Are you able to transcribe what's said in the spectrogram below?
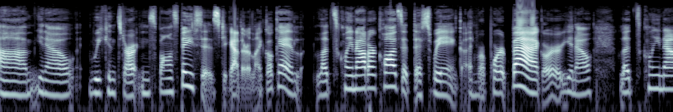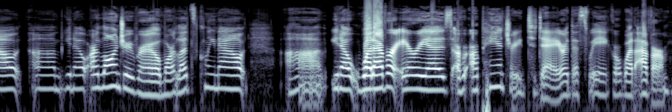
um, you know, we can start in small spaces together. Like, okay, let's clean out our closet this week and report back, or, you know, let's clean out, um, you know, our laundry room, or let's clean out, uh, you know, whatever areas, our, our pantry today or this week or whatever.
